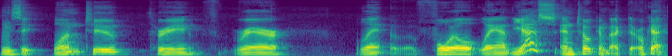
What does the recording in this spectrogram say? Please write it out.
let me see. One, two, three, rare, foil, land. Yes, and token back there. Okay.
